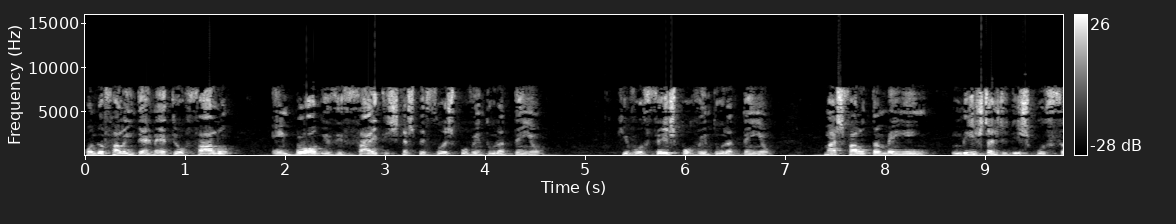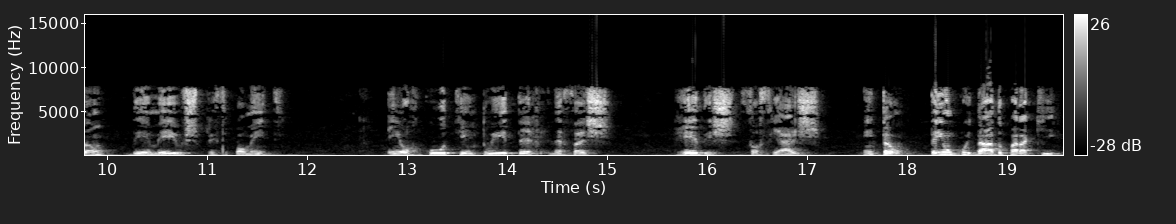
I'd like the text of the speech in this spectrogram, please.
quando eu falo internet, eu falo em blogs e sites que as pessoas porventura tenham, que vocês porventura tenham, mas falo também em listas de discussão de e-mails, principalmente, em Orkut, em Twitter, nessas redes sociais. Então, tenham cuidado para que,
